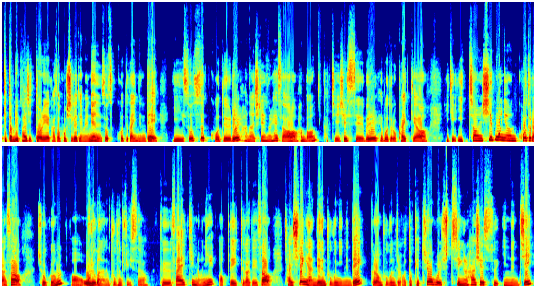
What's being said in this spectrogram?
GitHub 리파지터리에 가서 보시게 되면은 소스 코드가 있는데 이 소스 코드를 하나 실행을 해서 한번 같이 실습을 해보도록 할게요. 이게 2015년 코드라서 조금 어, 오류가 나는 부분들이 있어요. 그 사이킨런이 업데이트가 돼서 잘 실행이 안 되는 부분이 있는데 그런 부분들 어떻게 트러블 슈팅을 하실 수 있는지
